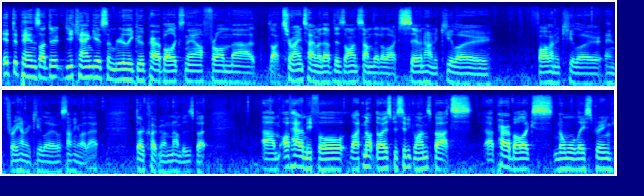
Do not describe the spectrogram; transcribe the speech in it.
it depends. Like there, you can get some really good parabolics now from uh, like Terrain Tamer. They've designed some that are like 700 kilo, 500 kilo, and 300 kilo, or something like that. Don't quote me on numbers, but um, I've had them before. Like not those specific ones, but uh, parabolics, normal leaf spring.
